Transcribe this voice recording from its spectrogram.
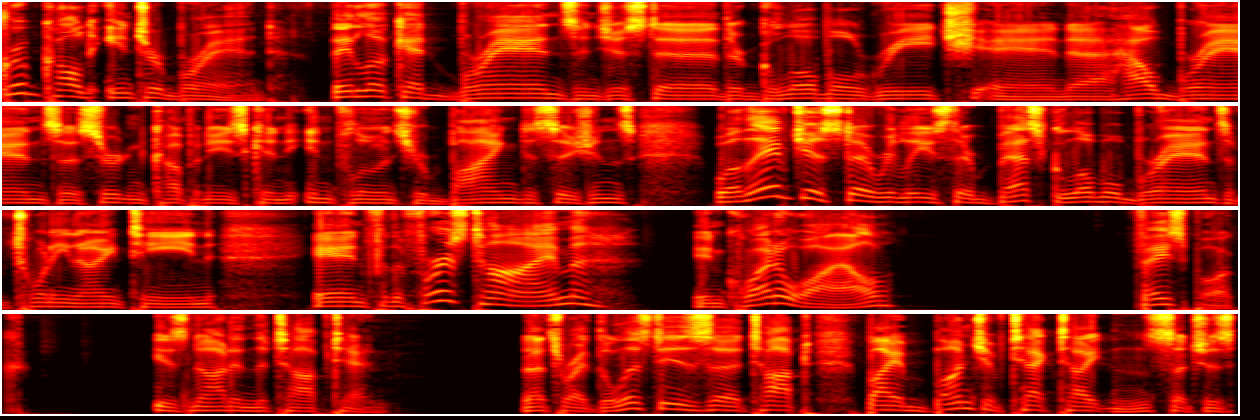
group called Interbrand. They look at brands and just uh, their global reach and uh, how brands, uh, certain companies can influence your buying decisions. Well, they've just uh, released their best global brands of 2019. And for the first time in quite a while, Facebook is not in the top 10. That's right. The list is uh, topped by a bunch of tech titans such as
